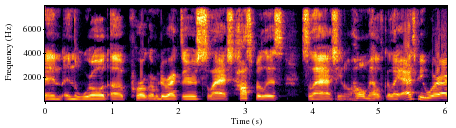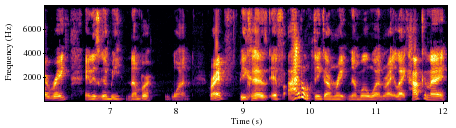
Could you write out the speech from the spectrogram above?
in in the world of program directors slash hospitalists slash you know home health. Like, ask me where I rank, and it's gonna be number one, right? Because if I don't think I'm ranked number one, right, like how can I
